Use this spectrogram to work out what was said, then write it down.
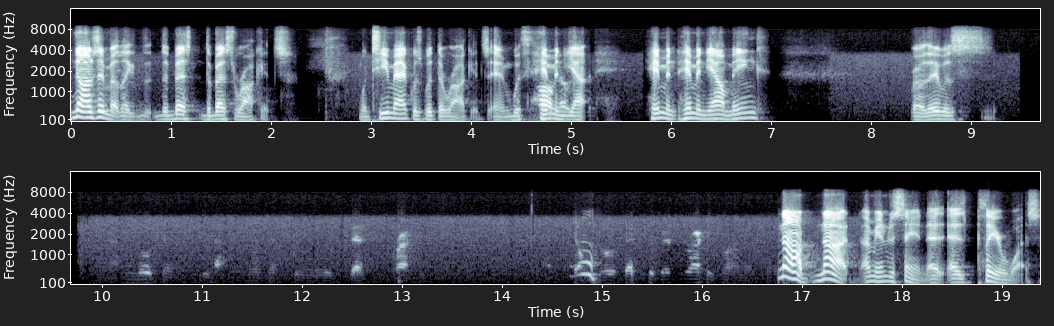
No, I'm saying about like the, the best the best Rockets. When T Mac was with the Rockets and with him Oh, and. Yao, him and him and Yao Ming, bro, they was I don't know if that's, I don't know if that's the best Rockets. I don't know if that's the best Rockets lineup. not. I mean, I'm just saying as, as player wise.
